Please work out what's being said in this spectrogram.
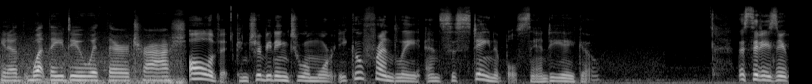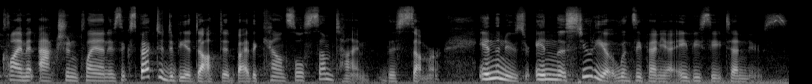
you know, what they do with their trash. All of it contributing to a more eco-friendly and sustainable San Diego. The city's new climate action plan is expected to be adopted by the council sometime this summer. In the news, in the studio, Lindsay Pena, ABC 10 News.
